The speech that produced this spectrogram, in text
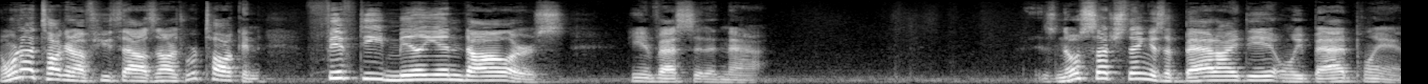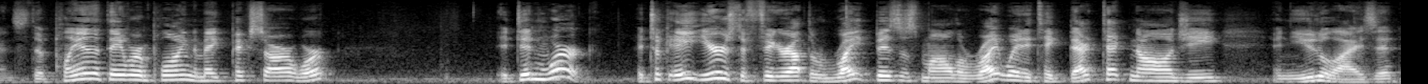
And we're not talking about a few thousand dollars. We're talking $50 million he invested in that. There's no such thing as a bad idea, only bad plans. The plan that they were employing to make Pixar work, it didn't work. It took eight years to figure out the right business model, the right way to take that technology and utilize it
